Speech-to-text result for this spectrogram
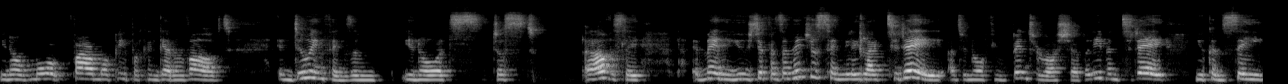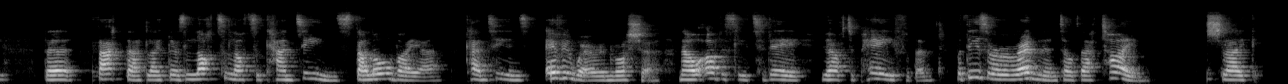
You know, more far more people can get involved in doing things, and you know, it's just obviously it made a huge difference. And interestingly, like today, I don't know if you've been to Russia, but even today, you can see the fact that like there's lots and lots of canteens, stolovaya canteens everywhere in Russia. Now, obviously, today you have to pay for them, but these are a remnant of that time, which like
